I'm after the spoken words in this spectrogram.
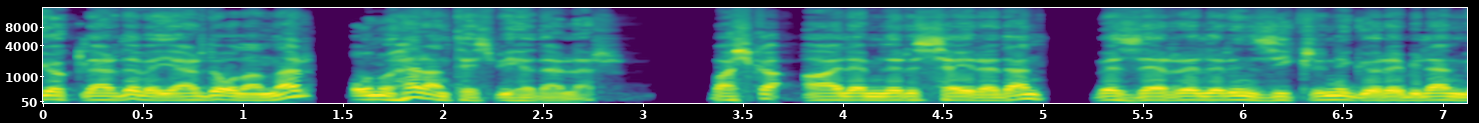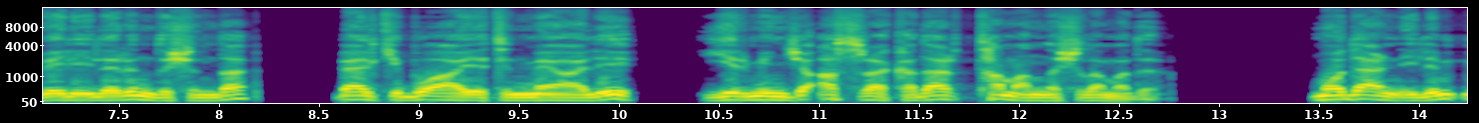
göklerde ve yerde olanlar onu her an tesbih ederler. Başka alemleri seyreden ve zerrelerin zikrini görebilen velilerin dışında belki bu ayetin meali 20. asra kadar tam anlaşılamadı. Modern ilim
